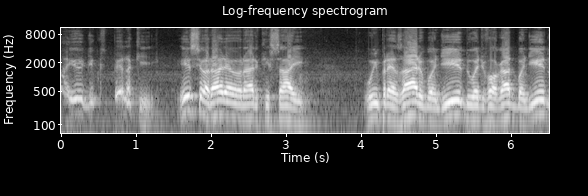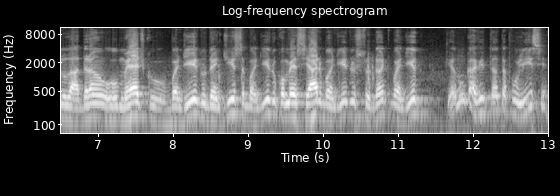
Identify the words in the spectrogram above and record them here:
Aí eu digo, espera aqui, esse horário é o horário que sai o empresário bandido, o advogado bandido, o ladrão, o médico bandido, o dentista bandido, o comerciário bandido, o estudante bandido, que eu nunca vi tanta polícia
